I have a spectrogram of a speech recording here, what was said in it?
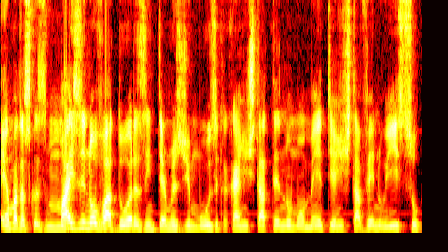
é uma das coisas mais inovadoras em termos de música que a gente está tendo no momento e a gente está vendo isso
